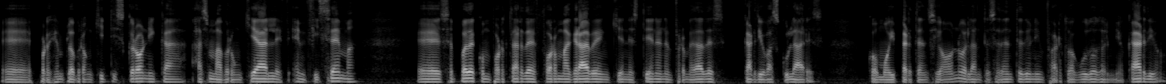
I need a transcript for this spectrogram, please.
eh, por ejemplo bronquitis crónica, asma bronquial, enfisema. Eh, se puede comportar de forma grave en quienes tienen enfermedades cardiovasculares como hipertensión o el antecedente de un infarto agudo del miocardio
